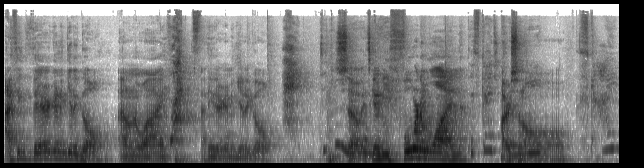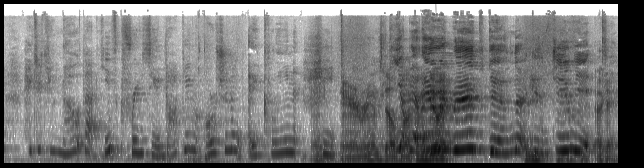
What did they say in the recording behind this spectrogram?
I think they're gonna get a goal. I don't know why. What? I think they're gonna get a goal. Did you So know it's gonna be four to one. this guy's crazy? Arsenal. This guy, hey, did you know that he's crazy knocking Arsenal a clean sheet? Aaron Ramsdale's Yeah, not gonna do it. Aaron. Ramsdale's not gonna do it. Okay,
